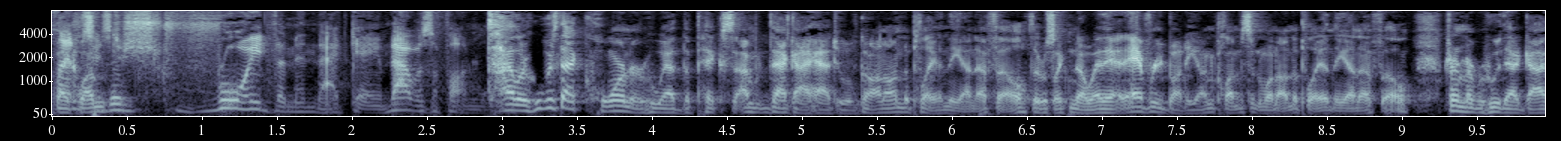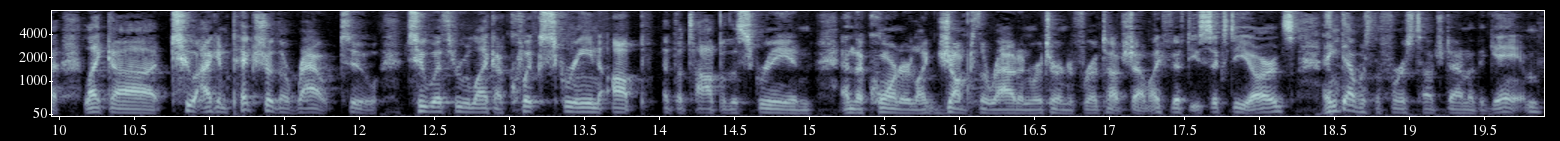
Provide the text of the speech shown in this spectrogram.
by Clemson, destroyed them in that game. That was a fun one. Tyler, who was that corner who had the picks? I mean, that guy had to have gone on to play in the NFL. There was like no way. That everybody on Clemson went on to play in the NFL. I'm trying to remember who that guy. Like uh, two. I can picture the route too. Tua threw like a quick screen up at the top of the screen, and the corner like jumped the route and returned it for a touchdown, like 50, 60 yards. I think that was the first touchdown of the game.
